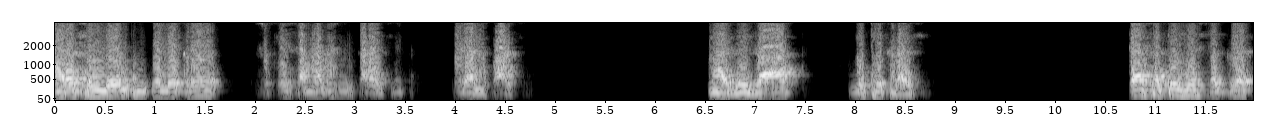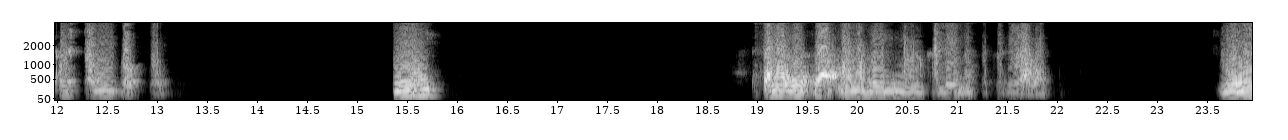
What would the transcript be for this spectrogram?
आरक्षण देऊन तुमचे लेकर सुखी समाधान करायचे उड्याण पाडायचे माझी जात मोठी करायची. त्यासाठी हे सगळे कष्ट मी बघतो मी समाजाचं अपमान होईल म्हणून खाली येण्याचं कधी वागत मी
